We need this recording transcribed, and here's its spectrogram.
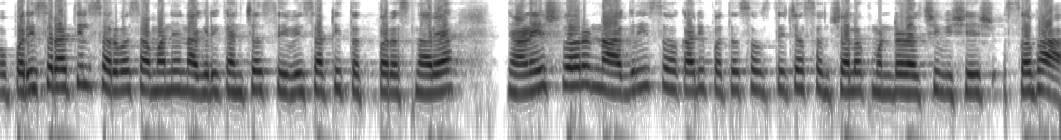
व परिसरातील सर्वसामान्य नागरिकांच्या सेवेसाठी तत्पर असणाऱ्या ज्ञानेश्वर नागरी सहकारी पतसंस्थेच्या संचालक मंडळाची विशेष सभा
